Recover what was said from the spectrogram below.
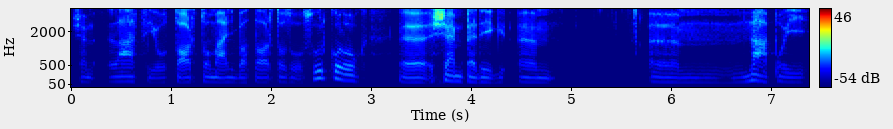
sem Láció tartományba tartozó szurkolók, sem pedig öm, öm, nápoi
